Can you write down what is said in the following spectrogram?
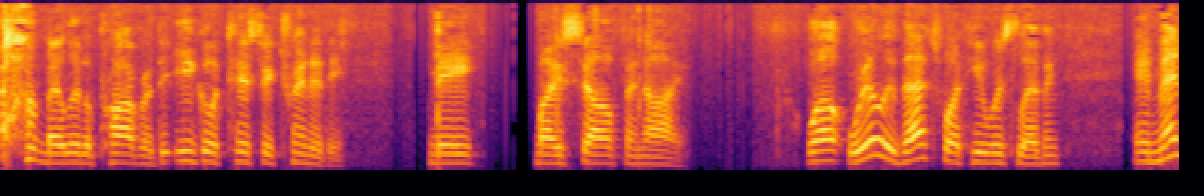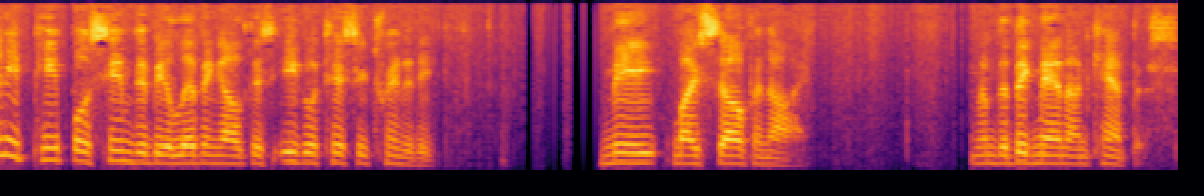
my little proverb, the egotistic trinity. Me, myself, and I. Well, really that's what he was living. And many people seem to be living out this egotistic trinity. Me, myself, and I. And I'm the big man on campus.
